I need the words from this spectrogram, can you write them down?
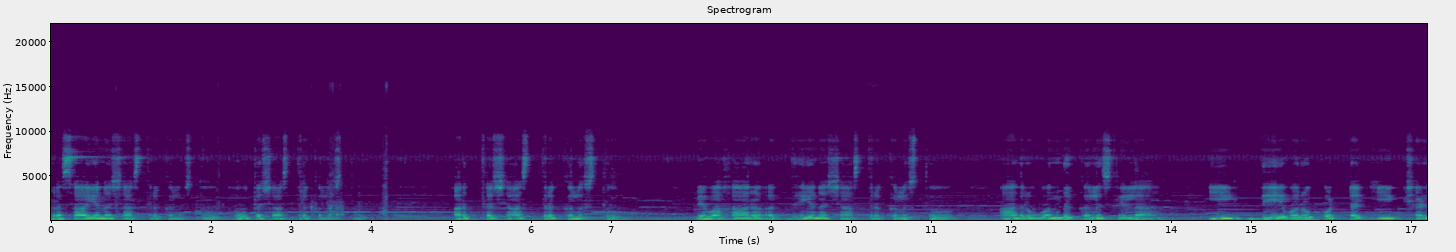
ರಸಾಯನಶಾಸ್ತ್ರ ಕಲಿಸ್ತು, ಭೌತಶಾಸ್ತ್ರ ಕಲಿಸ್ತು, ಅರ್ಥಶಾಸ್ತ್ರ ಕಲಿಸ್ತು. ವ್ಯವಹಾರ ಅಧ್ಯಯನ ಶಾಸ್ತ್ರ ಕಲಿಸ್ತು. ಆದರೂ ಒಂದು ಕಲಿಸ್ಲಿಲ್ಲ. ಈ ದೇವರು ಕೊಟ್ಟ ಈ ಕ್ಷಣ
